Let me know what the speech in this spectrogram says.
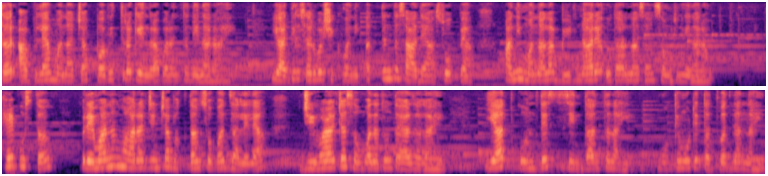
तर आपल्या मनाच्या पवित्र केंद्रापर्यंत नेणारा आहे. यातील सर्व शिकवणी अत्यंत साध्या सोप्या आणि मनाला भिडणाऱ्या उदाहरणासह समजून घेणार आहोत. हे पुस्तक प्रेमानंद महाराजींच्या भक्तांसोबत झालेल्या जिव्हाळ्याच्या संवादातून तयार झालं आहे. यात कोणतेच सिद्धांत नाही मोठे मोठे तत्वज्ञान नाही.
